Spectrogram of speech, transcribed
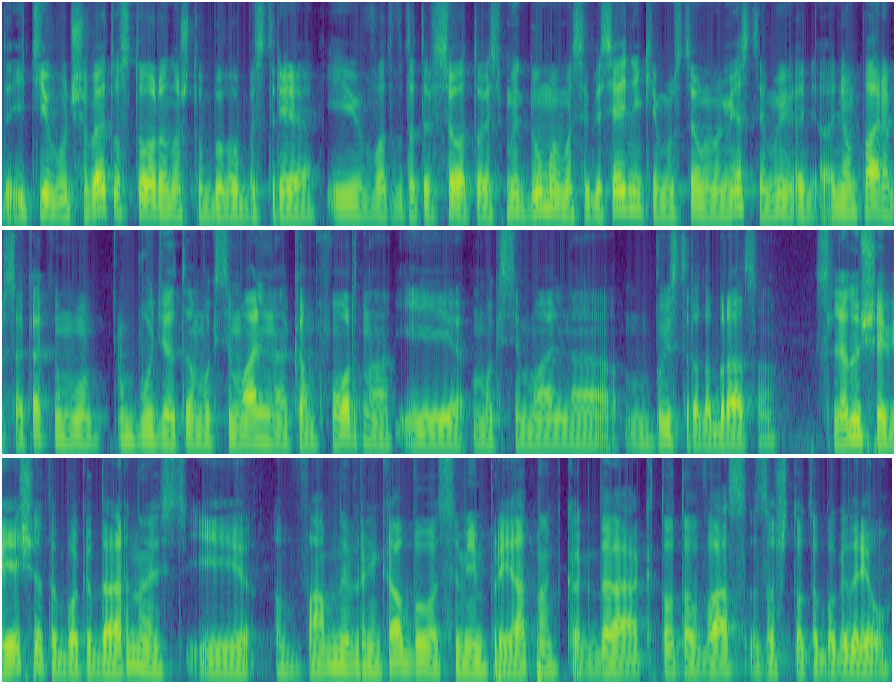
идти лучше в эту сторону, чтобы было быстрее. И вот, вот это все. То есть мы думаем о собеседнике, мы стоим на месте, и мы о, о нем паримся, как ему будет максимально комфортно и максимально быстро добраться. Следующая вещь — это благодарность, и вам наверняка было самим приятно, когда кто-то вас за что-то благодарил.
